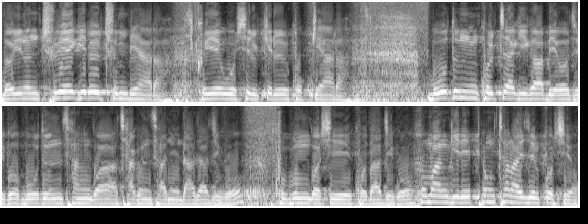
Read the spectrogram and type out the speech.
너희는 주의 길을 준비하라. 그의 오실 길을 곧게 하라. 모든 골짜기가 메어지고 모든 산과 작은 산이 낮아지고 굽은 것이 곧아지고 험한 길이 평탄해질 것이요.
